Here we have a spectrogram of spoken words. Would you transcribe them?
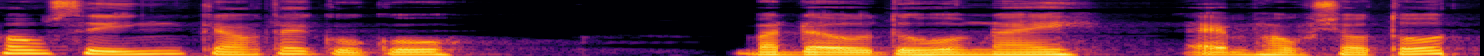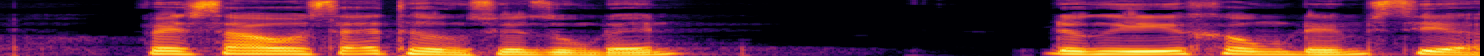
Phong Sính kéo tay của cô. "Bắt đầu từ hôm nay, em học cho tốt, về sau sẽ thường xuyên dùng đến." Đừng ý không đếm xỉa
